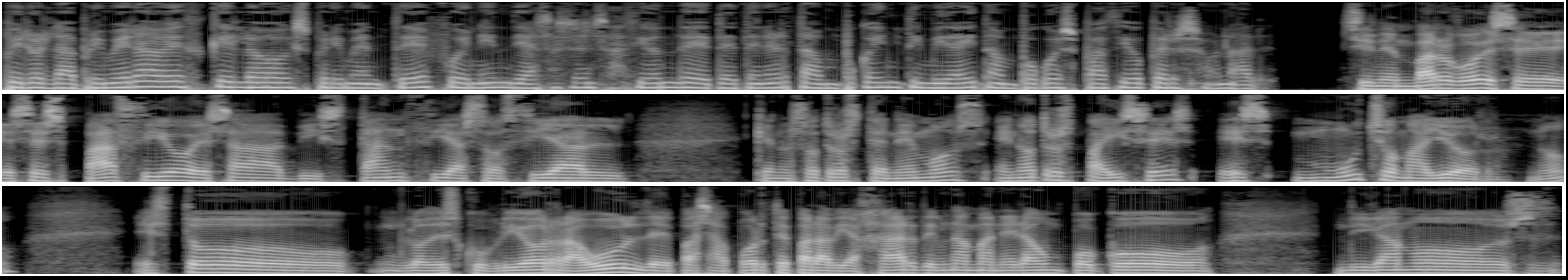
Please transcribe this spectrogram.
pero la primera vez que lo experimenté fue en India, esa sensación de tener tan poca intimidad y tan poco espacio personal. Sin embargo, ese, ese espacio, esa distancia social que nosotros tenemos en otros países es mucho mayor, ¿no? Esto lo descubrió Raúl de Pasaporte para Viajar de una manera un poco, digamos,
